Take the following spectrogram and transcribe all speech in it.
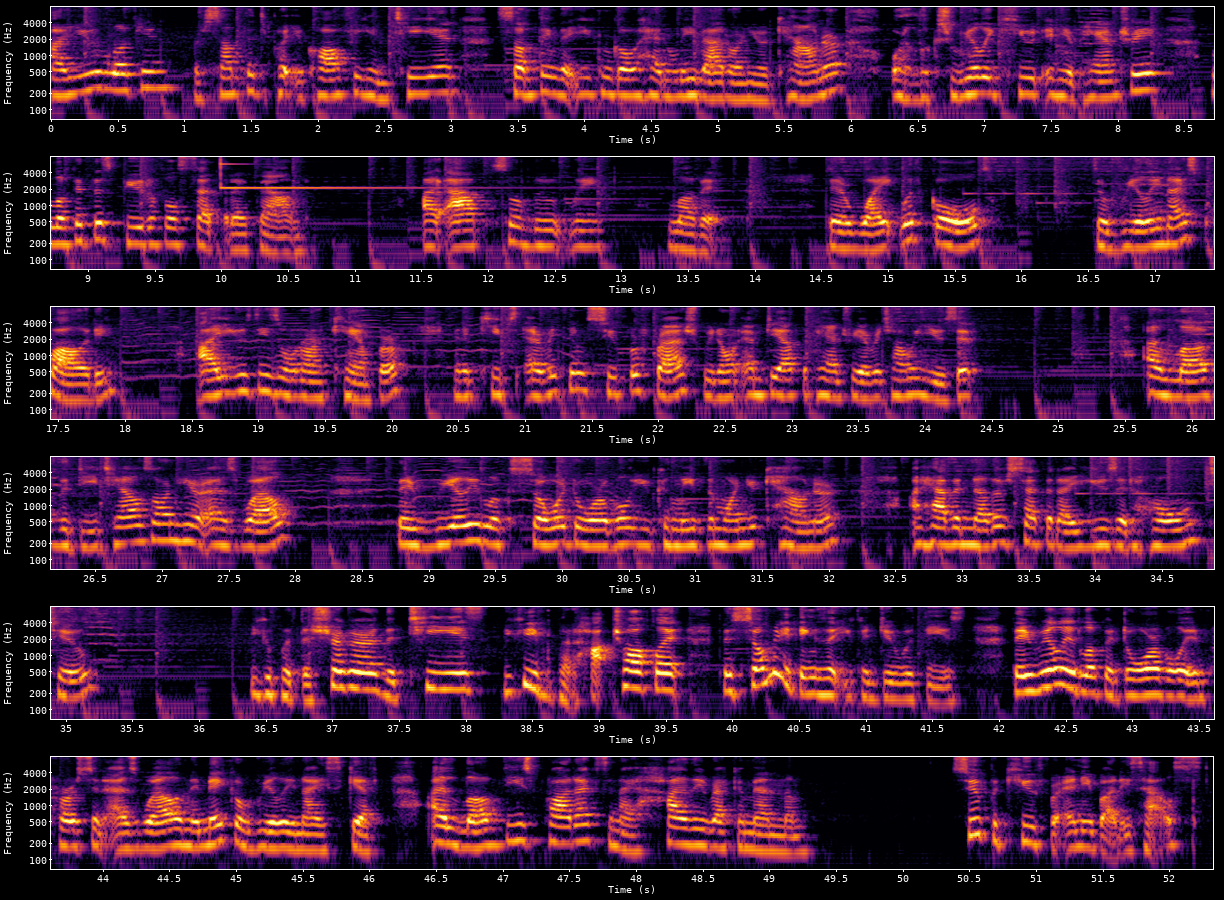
Are you looking for something to put your coffee and tea in? Something that you can go ahead and leave out on your counter or looks really cute in your pantry? Look at this beautiful set that I found. I absolutely love it. They're white with gold. It's a really nice quality. I use these on our camper and it keeps everything super fresh. We don't empty out the pantry every time we use it. I love the details on here as well. They really look so adorable. You can leave them on your counter. I have another set that I use at home too. You can put the sugar, the teas, you can even put hot chocolate. There's so many things that you can do with these. They really look adorable in person as well and they make a really nice gift. I love these products and I highly recommend them. Super cute for anybody's house.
